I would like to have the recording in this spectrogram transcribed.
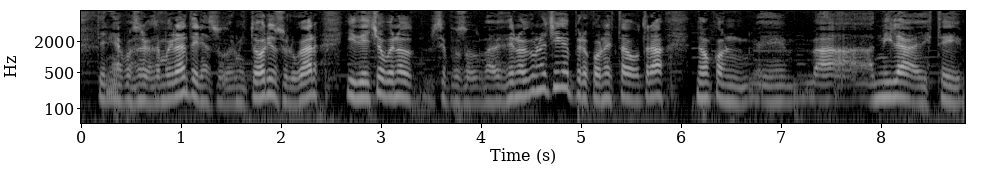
tenía pues, una casa muy grande, tenía su dormitorio, su lugar, y de hecho, bueno, se puso una vez de nuevo con una chica, pero con esta otra, no, con eh, Admila, este,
